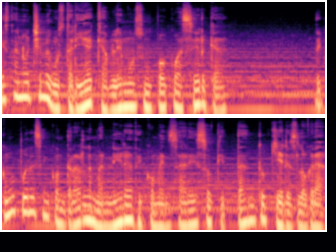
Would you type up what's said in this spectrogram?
Esta noche me gustaría que hablemos un poco acerca de cómo puedes encontrar la manera de comenzar eso que tanto quieres lograr.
